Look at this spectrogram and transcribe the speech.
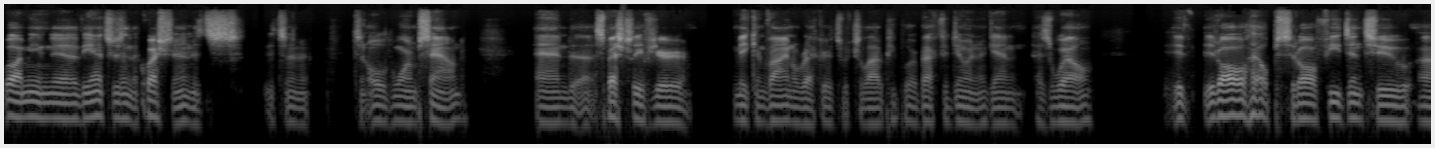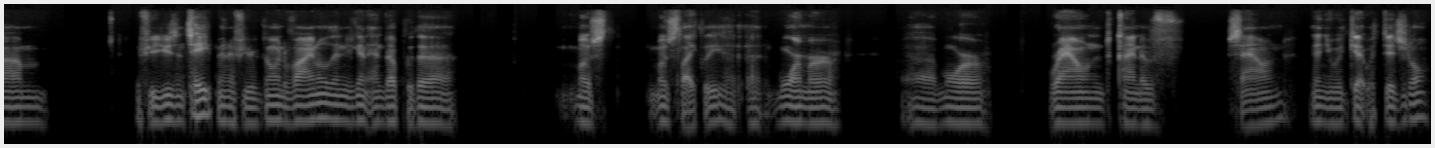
Well, I mean, uh, the answer is in the question. It's it's an it's an old warm sound, and uh, especially if you're making vinyl records, which a lot of people are back to doing again as well. It it all helps. It all feeds into um, if you're using tape and if you're going to vinyl, then you're going to end up with a most most likely a, a warmer, uh, more round kind of sound than you would get with digital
